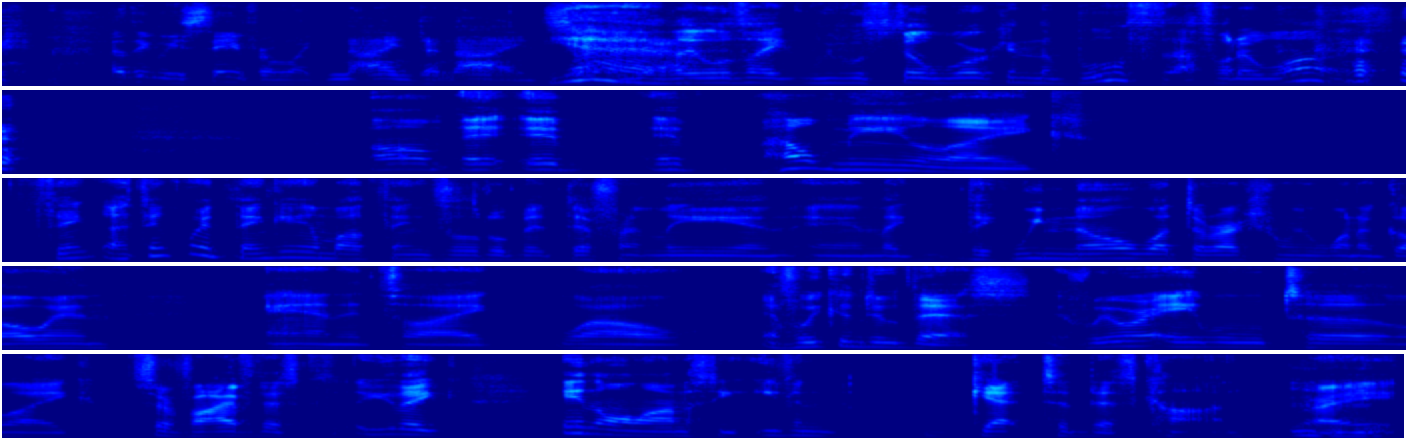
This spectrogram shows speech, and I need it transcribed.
I think we stayed from like nine to nine. So, yeah, it was like we were still working the booth. That's what it was. um, it it it helped me like think. I think we're thinking about things a little bit differently, and and like like we know what direction we want to go in, and it's like, well, if we can do this, if we were able to like survive this, like in all honesty, even get to this con, Mhm. right?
